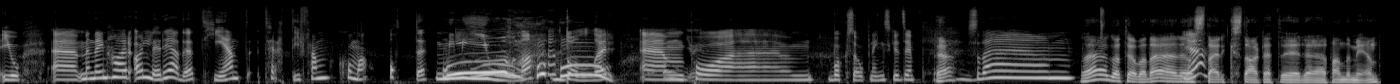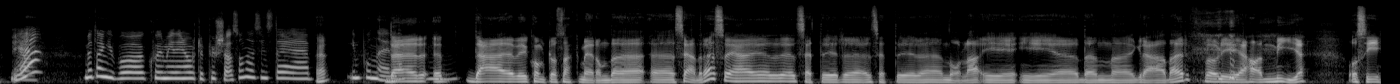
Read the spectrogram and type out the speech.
Jo. Eh, men den har allerede tjent 35,8 millioner dollar um, på um, box-opening, skulle jeg si. Ja, Så det um, det er godt jobba. Det er en yeah. sterk start etter eh, pandemien. Ja. Med tanke på hvor mye den har blitt pusha, sånn, jeg syns det er Ja. imponerende. Der, er, eh, det er, vi kommer til å snakke mer om det eh, senere, så jeg setter, setter eh, nåla i, i den greia der. Fordi jeg har mye å si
